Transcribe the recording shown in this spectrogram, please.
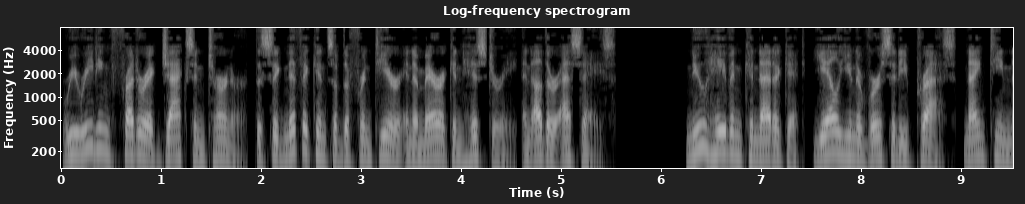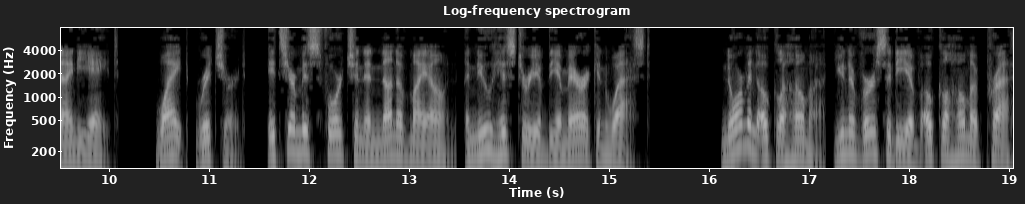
Rereading Frederick Jackson Turner, The Significance of the Frontier in American History and Other Essays. New Haven, Connecticut, Yale University Press, 1998. White, Richard. It's Your Misfortune and None of My Own, A New History of the American West. Norman, Oklahoma, University of Oklahoma Press,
